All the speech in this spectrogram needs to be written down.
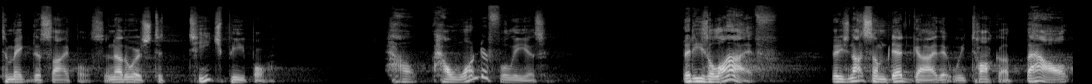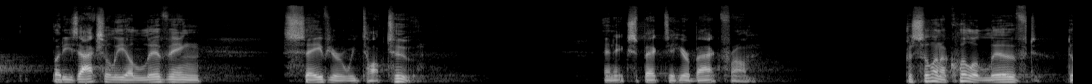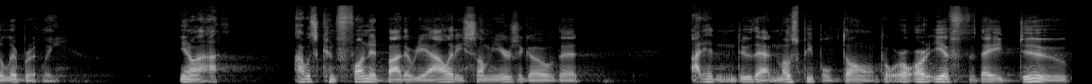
to make disciples. In other words, to teach people how, how wonderful He is, that He's alive, that He's not some dead guy that we talk about, but He's actually a living Savior we talk to and expect to hear back from. Priscilla and Aquila lived deliberately. You know, I, I was confronted by the reality some years ago that I didn't do that. Most people don't. Or, or if they do,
